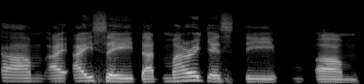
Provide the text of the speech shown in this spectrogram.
um, I, I say that marriage is the um,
